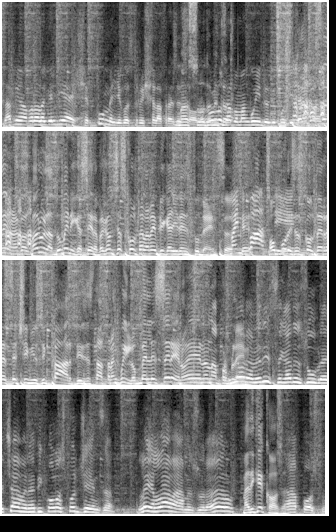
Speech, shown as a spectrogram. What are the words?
la prima parola che gli esce, pum, gli costruisce la frase Ma sola. assolutamente Non lo sapevo manco io che può dire. Te la posso dire una cosa, ma lui la domenica sera perché non si ascolta la replica di Dance to Dance? Ma Che- infatti. Oppure si ascolta RSC Music Party, si sta tranquillo, bello e sereno e non ha problemi. Allora vedesse cade sopra e c'è una piccola sporgenza. Lei è là la misura, vero? Ma di che cosa? Ah, a posto.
